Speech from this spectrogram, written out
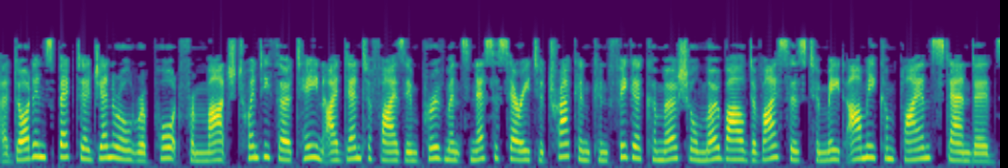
a DoD Inspector General report from March 2013 identifies improvements necessary to track and configure commercial mobile devices to meet Army compliance standards.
